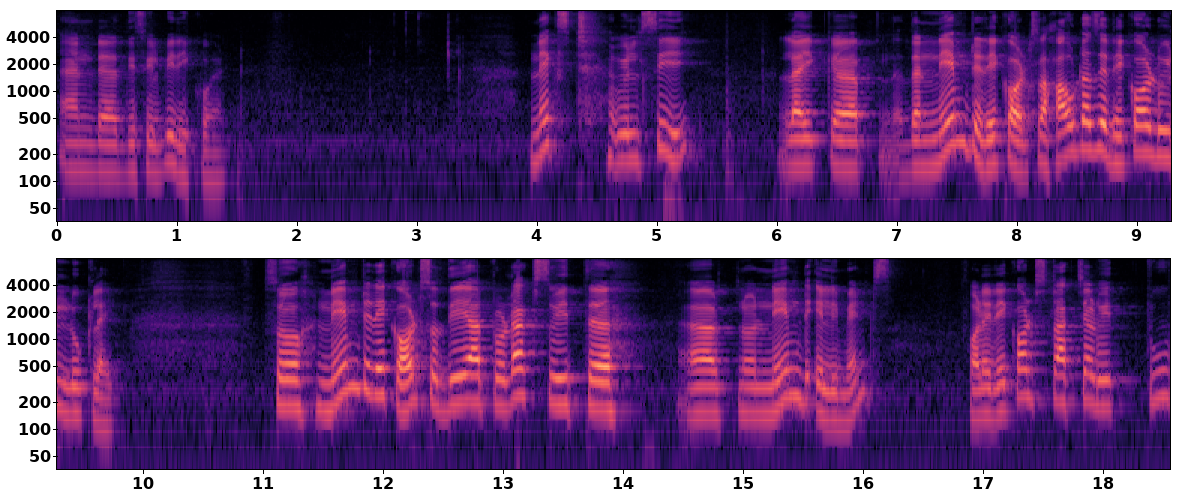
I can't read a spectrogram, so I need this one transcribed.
and uh, this will be required. Next, we will see like uh, the named record. So, how does a record will look like? So, named records, so they are products with uh, uh, named elements. For a record structure with two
